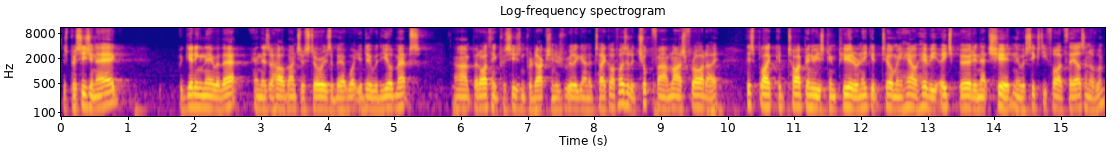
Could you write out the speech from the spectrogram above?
There's precision ag. We're getting there with that, and there's a whole bunch of stories about what you do with yield maps. Uh, but I think precision production is really going to take off. I was at a chook farm last Friday. This bloke could type into his computer and he could tell me how heavy each bird in that shed, and there were 65,000 of them,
